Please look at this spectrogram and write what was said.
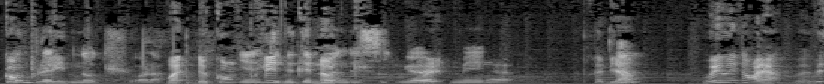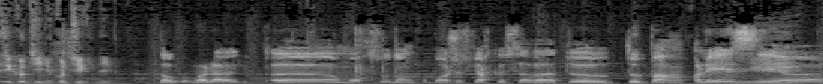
Complete, Knock. Voilà. Ouais, The Complete Qui n'était pas un des singles, mais. Euh, Très bien. Hein oui, oui, non, rien. Vas-y, continue, continue. Donc voilà, euh, un morceau. Donc, bon, j'espère que ça va te, te parler. C'est euh,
